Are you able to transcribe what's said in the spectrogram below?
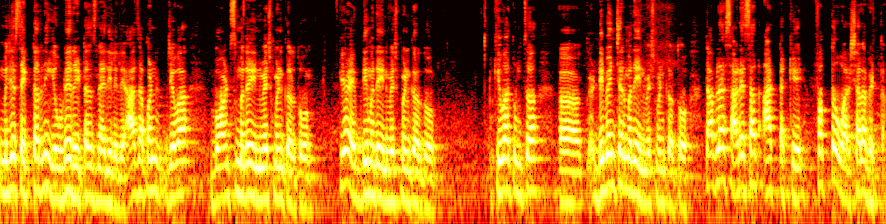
म्हणजे सेक्टरने एवढे रिटर्न्स नाही दिलेले. आज आपण जेव्हा बॉन्ड्समध्ये इन्व्हेस्टमेंट करतो किंवा एफमध्ये इन्व्हेस्टमेंट करतो किंवा तुमचं डिबेंचरमध्ये इन्व्हेस्टमेंट करतो तर आपल्याला साडेसात आठ टक्के फक्त वर्षाला भेटतात.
